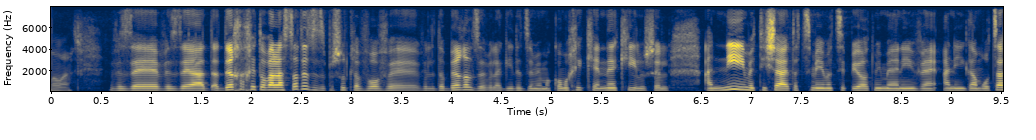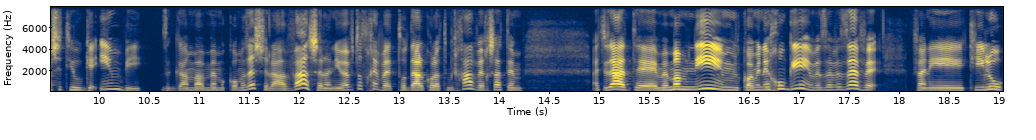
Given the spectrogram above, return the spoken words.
ממש. וזה, וזה הד- הדרך הכי טובה לעשות את זה, זה פשוט לבוא ו, ולדבר על זה, ולהגיד את זה ממקום הכי כנה, כאילו, של אני מתישה את עצמי עם הציפיות ממני, ואני גם רוצה שתהיו גאים בי. זה גם מהמקום הזה של אהבה, של אני אוהבת אתכם, ותודה על כל התמיכה, ואיך שאתם, את יודעת, אה, מממנים כל מיני חוגים וזה וזה, ו, ואני כאילו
